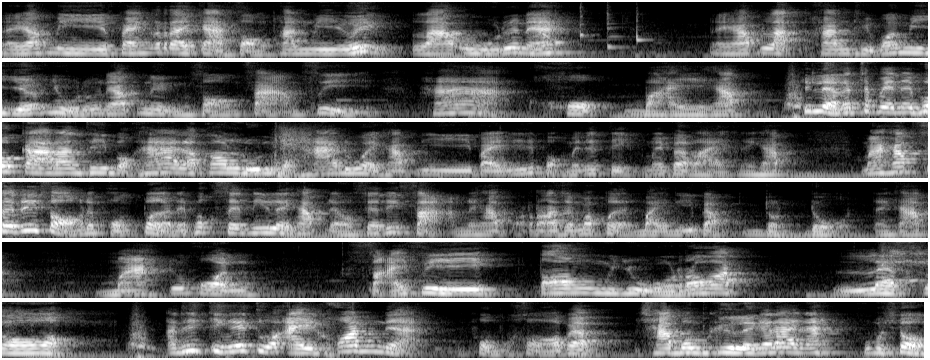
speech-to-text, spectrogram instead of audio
นะครับมีแฟงรายการ2,000 มีเอ้ยลาอูด้วยนะนะครับหลักพันถือว่ามีเยอะอยู่ด้วยนะครับ 1 2 3 4 5 6 ใบครับ ที่เหลือก็จะเป็นในพวกการันตีบอก5แล้วก็ลุ้นบอก5ด้วยครับ มีใบนี้ที่ผมไม่ได้ติ๊กไม่เป็นไรนะครับ มาครับเซตที่2เนี่ยผมเปิดในพวกเซตนี้เลยครับ เดี๋ยวเซตที่3นะครับเราจะมาเปิดใบนี้แบบโดดๆนะครับ มาทุกคนสายฟรีต้องอยู่รอด let's go อันที่จริงไอ้ตัวไอคอนเนี่ย ผมขอแบบชาบมคืนเลยก็ได้นะคุณผู้ชม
